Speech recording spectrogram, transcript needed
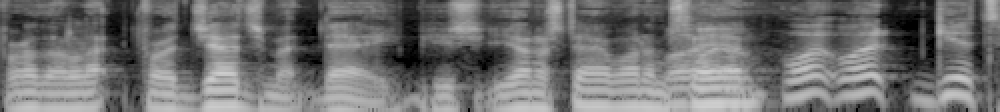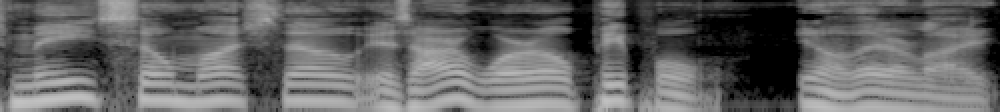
for the for Judgment Day. You, you understand what I'm well, saying? What what gets me so much though is our world. People, you know, they're like,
